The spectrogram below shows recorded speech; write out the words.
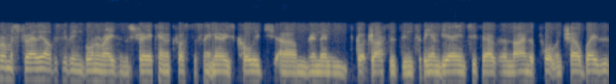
from Australia, obviously being born and raised in Australia, came across to St Mary's College um, and then got drafted into the NBA in 2009, the Portland Trailblazers.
